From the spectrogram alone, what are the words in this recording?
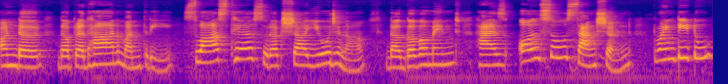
Under the Pradhan Mantri Swasthya Suraksha Yojana, the government has also sanctioned 22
